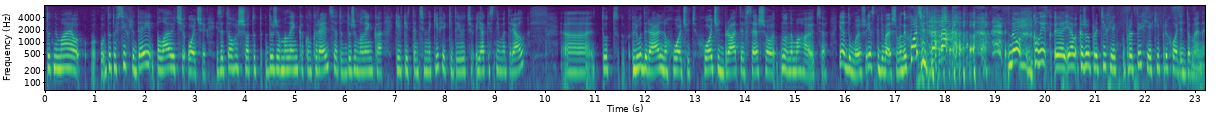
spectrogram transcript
тут немає тут у всіх людей палаючі очі. Із-за того, що тут дуже маленька конкуренція, тут дуже маленька кількість танцівників, які дають якісний матеріал. Е, Тут люди реально хочуть, хочуть брати все, що ну, намагаються. Я думаю, що я сподіваюся, що вони хочуть. ну, коли е, я кажу про тих, як, про тих, які приходять до мене,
